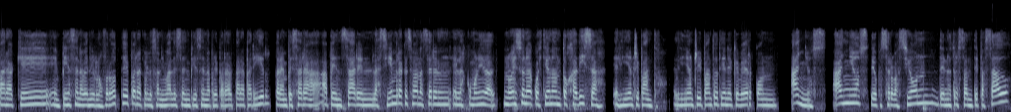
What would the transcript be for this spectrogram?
para que empiecen a venir los brotes, para que los animales se empiecen a preparar para parir, para empezar a, pensar en la siembra que se van a hacer en, las comunidades. No es una cuestión antojadiza el guiñón tripanto. El guiñón tripanto tiene que ver con años, años de observación de nuestros antepasados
